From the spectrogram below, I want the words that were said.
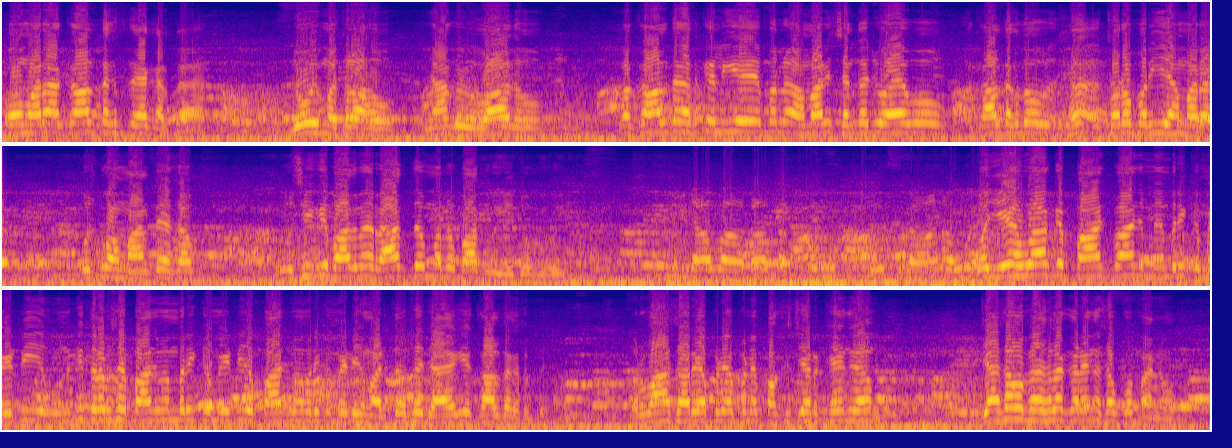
वो हमारा अकाल तख्त तय करता है। जो भी मसला हो, यहाँ कोई विवाद हो तो अकाल तख्त के लिए मतलब हमारी संगत जो है, वो अकाल तख्त तो सरोपरि है हमारा, उसको हम मानते हैं सब। उसी के बाद में रात मतलब बात हुई है, जो भी हुई। वो ये हुआ कि पाँच पाँच मेंबरी कमेटी, उनकी तरफ़ से पाँच मेंबरी कमेटी और पाँच मेंबरी कमेटी हमारी तरफ़ से जाएगी काल तख्त पे। और वहाँ सारे अपने अपने पक्ष रखेंगे हम। जैसा वो फैसला करेंगे, सबको मान्य होगा।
